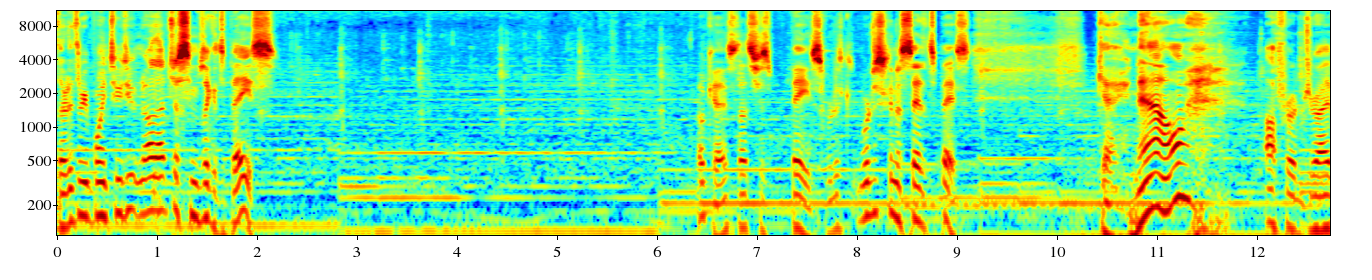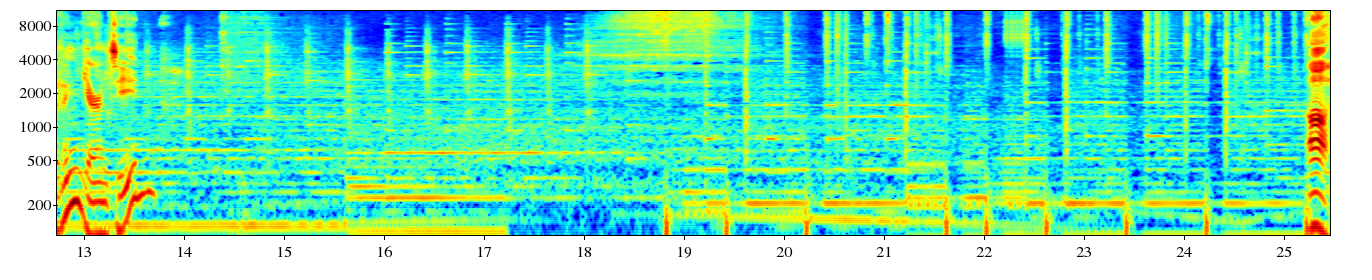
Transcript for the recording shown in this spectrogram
Thirty-three point two two. No, that just seems like it's base. Okay, so that's just base. We're just we're just gonna say it's base. Okay, now off-road driving guaranteed. Ah,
